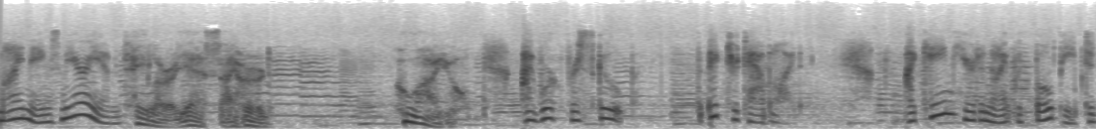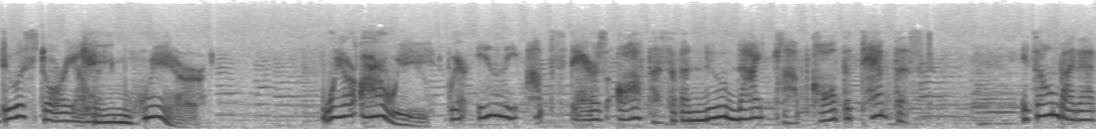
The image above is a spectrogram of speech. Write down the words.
My name's Miriam. Taylor, yes, I heard. Who are you? I work for Scoop, the picture tabloid. I came here tonight with Bo Peep to do a story on. Came where? Where are we? We're in the upstairs office of a new nightclub called The Tempest. It's owned by that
